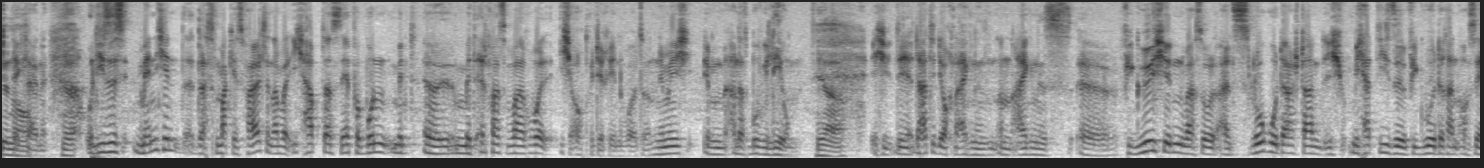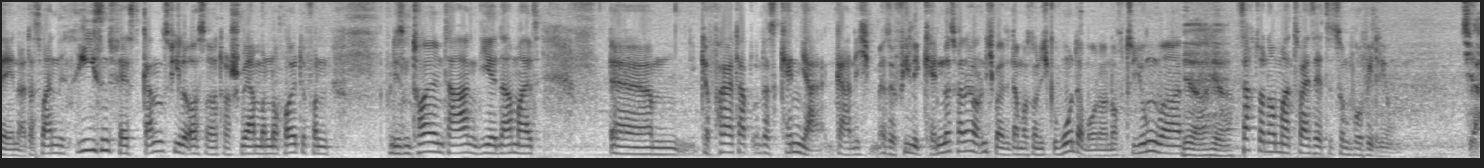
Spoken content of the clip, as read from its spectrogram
Genau, Der Kleine. ja. Und dieses Männchen, das mag jetzt falsch sein, aber ich habe das sehr verbunden mit, äh, mit etwas, worüber ich auch mit dir reden wollte. Nämlich im, an das Bovileum. Ja. Ich, der, da hattet ihr auch ein eigenes, ein eigenes äh, Figürchen, was so als Logo da stand. Ich, mich hat diese Figur daran auch sehr erinnert. Das war ein Riesenfest. Ganz viele Osterater schwärmen noch heute von, von diesen tollen Tagen, die ihr damals ähm, gefeiert habt. Und das kennen ja gar nicht, also viele kennen das noch nicht, weil sie damals noch nicht gewohnt haben oder noch zu jung waren. Ja, ja. Sag doch noch mal zwei Sätze zum Bovileum. Tja,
